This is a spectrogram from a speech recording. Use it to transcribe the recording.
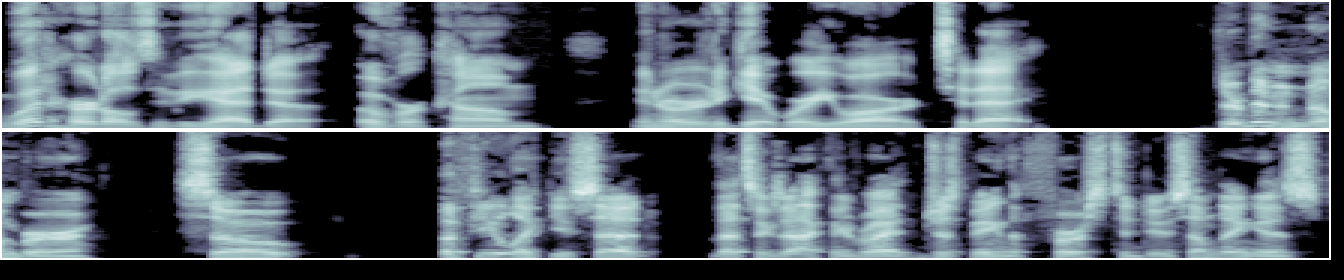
What hurdles have you had to overcome in order to get where you are today? There have been a number. So, a few, like you said, that's exactly right. Just being the first to do something is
